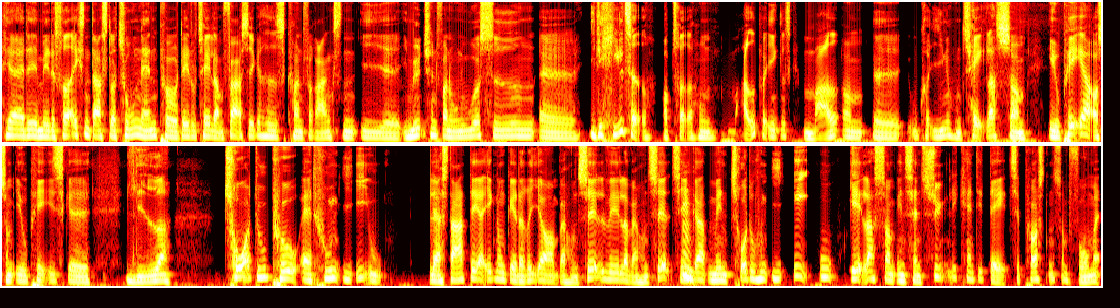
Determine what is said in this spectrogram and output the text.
her er det Mette Frederiksen, der slår tonen an på det, du talte om før sikkerhedskonferencen i, øh, i München for nogle uger siden. Øh, I det hele taget optræder hun meget på engelsk, meget om øh, Ukraine. Hun taler som europæer og som europæiske leder. Tror du på, at hun i EU, lad os starte der, ikke nogen gætterier om, hvad hun selv vil og hvad hun selv tænker, mm. men tror du, hun i EU gælder som en sandsynlig kandidat til posten som formand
